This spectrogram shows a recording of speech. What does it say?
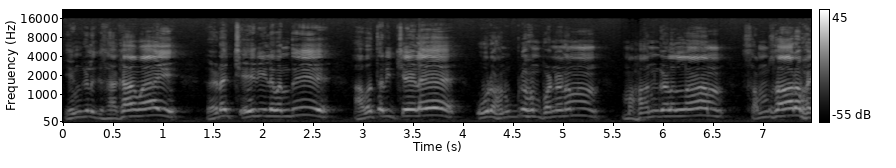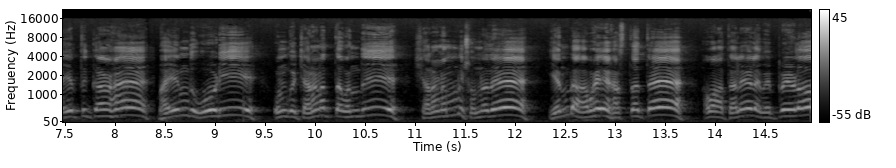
எங்களுக்கு சகாவாய் இடச்சேரியில் வந்து அவதரிச்சேளே. ஒரு அனுகிரகம் பண்ணணும். மகான்களெல்லாம் சம்சார பயத்துக்காக பயந்து ஓடி உங்க சரணத்தை வந்து சரணம்னு சொன்னதே எந்த அபய ஹஸ்தத்தை அவ தலையில வைப்பேளோ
